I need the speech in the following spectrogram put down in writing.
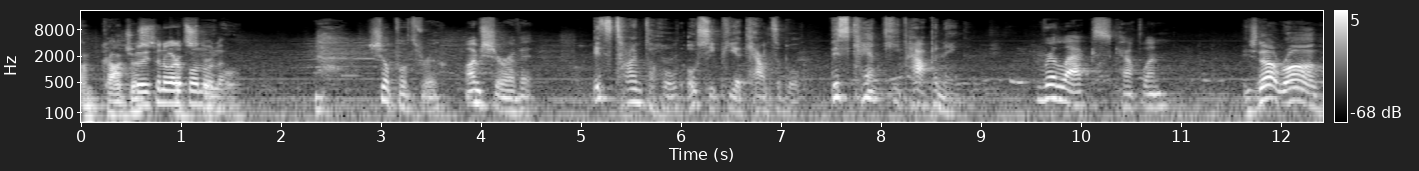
I'm conscious. But stable. She'll pull through. I'm sure of it. It's time to hold OCP accountable. This can't keep happening. Relax, Kaplan. He's not wrong.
